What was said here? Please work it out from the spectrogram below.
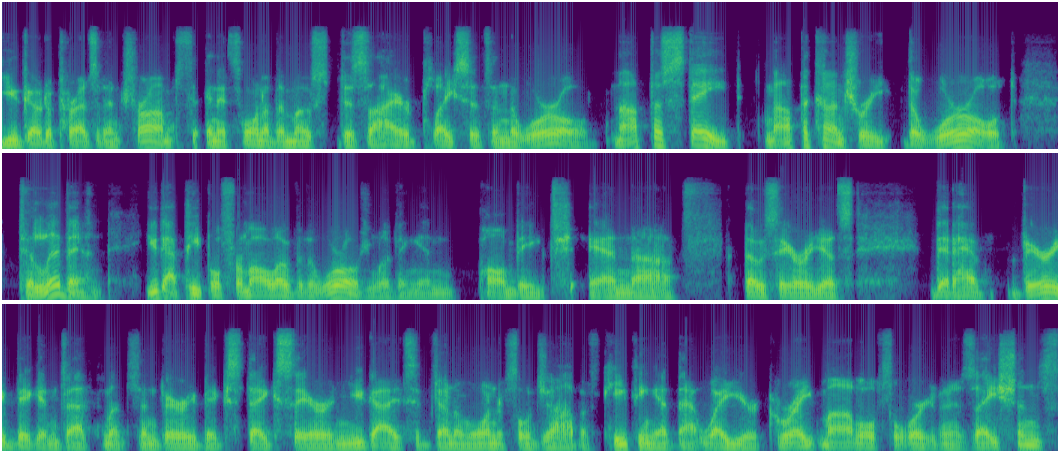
you go to President Trump's, and it's one of the most desired places in the world, not the state, not the country, the world to live in. You got people from all over the world living in Palm Beach and uh, those areas that have very big investments and very big stakes there. And you guys have done a wonderful job of keeping it that way. You're a great model for organizations.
